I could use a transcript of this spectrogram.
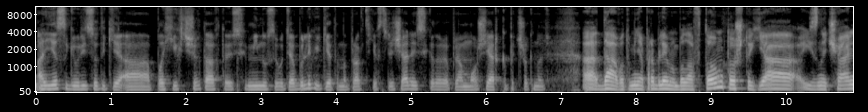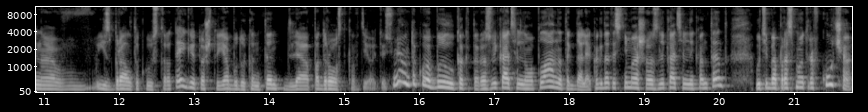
а если говорить все-таки о плохих чертах, то есть минусы, у тебя были какие-то на практике встречались, которые прям можешь ярко подчеркнуть? А, да, вот у меня проблема была в том, то, что я изначально избрал такую стратегию, то, что я буду контент для подростков делать. То есть у меня он такой был как-то развлекательного плана и так далее. Когда ты снимаешь развлекательный контент, у тебя просмотров куча,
